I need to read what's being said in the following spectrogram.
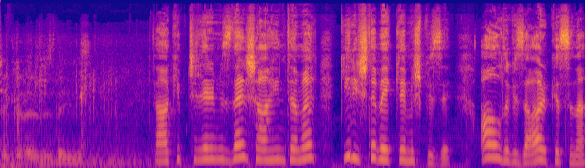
Teşekkür ederiz biz de iyiyiz. Takipçilerimizden Şahin Temel girişte beklemiş bizi. Aldı bizi arkasına,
